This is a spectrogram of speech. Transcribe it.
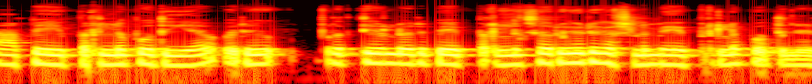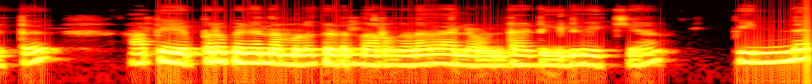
ആ പേപ്പറിൽ പൊതിയുക ഒരു വൃത്തിയുള്ള ഒരു പേപ്പറിൽ ചെറിയൊരു കഷ്ണം പേപ്പറിൽ പൊതിഞ്ഞിട്ട് ആ പേപ്പർ പിന്നെ നമ്മൾ കിടന്നുറങ്ങണ തലോണ്ട് അടിയിൽ വെക്കുക. പിന്നെ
